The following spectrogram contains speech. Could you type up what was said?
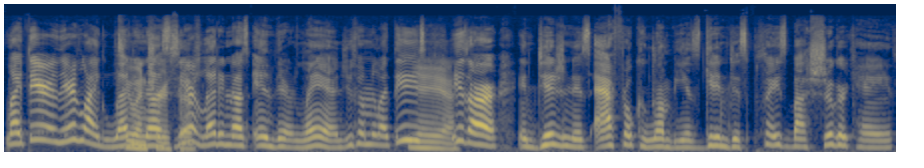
Like they're they're like letting us they're letting us in their land. You feel me? Like these Yeah, yeah, these are indigenous Afro Colombians getting displaced by sugar canes,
